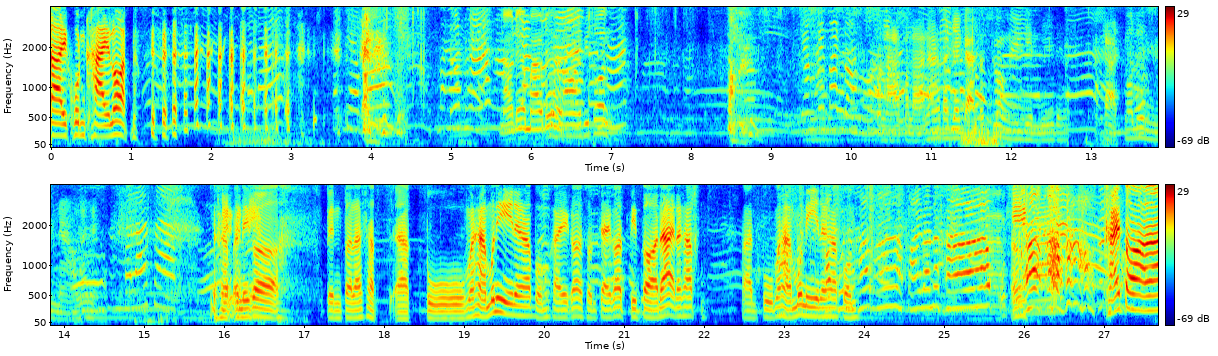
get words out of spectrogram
ตายคนคายรอดๆเดี๋ยวมาเอาน้ำมาเด้อมาเด้อพี่ต้น ยังไม่บ้านดองหอปลาปลานะบรรยากาศช่วงเย็นๆนี้นะอากาศก็เริ่มหนาวแล้วเนี่ยปลาร้าสับนะครับ อันนี้ก็เป็นปลาร้าสับจากปู่มหามุนีนะครับ ผมใครก็สนใจก็ติดต่อได้นะครับ ผ่านปู่มหามุนีนะครับ ผมไปแล้วนะครับโอเคขายต่อเหรอ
